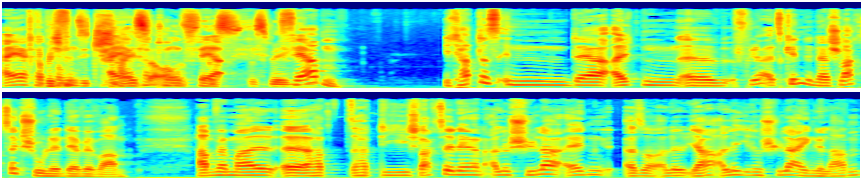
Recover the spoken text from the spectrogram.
Eierkarton. Aber ich finde, sieht scheiße Eierkarton aus. das, deswegen. Färben. Ich hatte das in der alten, äh, früher als Kind in der Schlagzeugschule, in der wir waren. Haben wir mal, äh, hat, hat die Schlagzeuglehrerin alle Schüler ein, also alle, ja, alle ihre Schüler eingeladen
